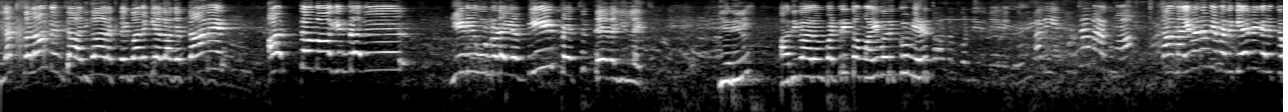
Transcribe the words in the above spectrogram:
இழக்கலாம் என்ற அதிகாரத்தை வழங்கியதாகத்தானே அர்த்தமாகின்றது. இனி உன்னுடைய வீண் பேச்சு தேவையில்லை. எனில் அதிகாரம் பற்றி தம் ஐவருக்கும் எடுத்தாசம் கொண்டிருந்தேனே அது என் குற்றமாகுமா? நாம் ஐவரும் எமது கேள்விகளுக்கு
